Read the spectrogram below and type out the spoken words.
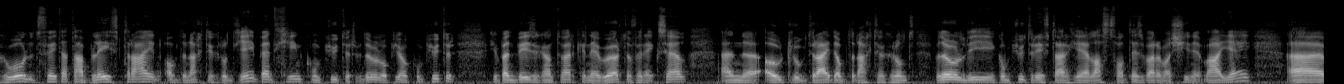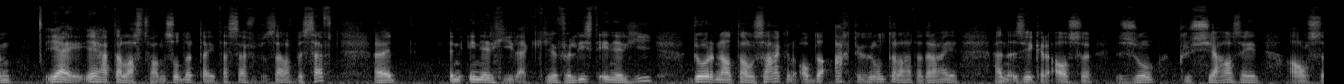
gewoon het feit dat dat blijft draaien op de achtergrond. Jij bent geen computer. Ik bedoel, op jouw computer, je bent bezig aan het werken in Word of in Excel en uh, Outlook draait op de achtergrond. Ik bedoel, die computer heeft daar geen last van, het is maar een machine. Maar jij... Uh, jij, jij hebt daar last van, zonder dat je dat zelf, beseft. Uh, een energielek. Je verliest energie door een aantal zaken op de achtergrond te laten draaien. En zeker als ze zo cruciaal zijn als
